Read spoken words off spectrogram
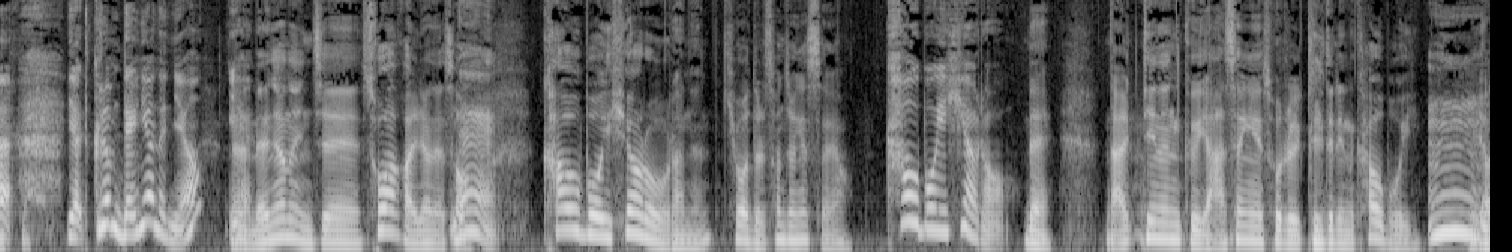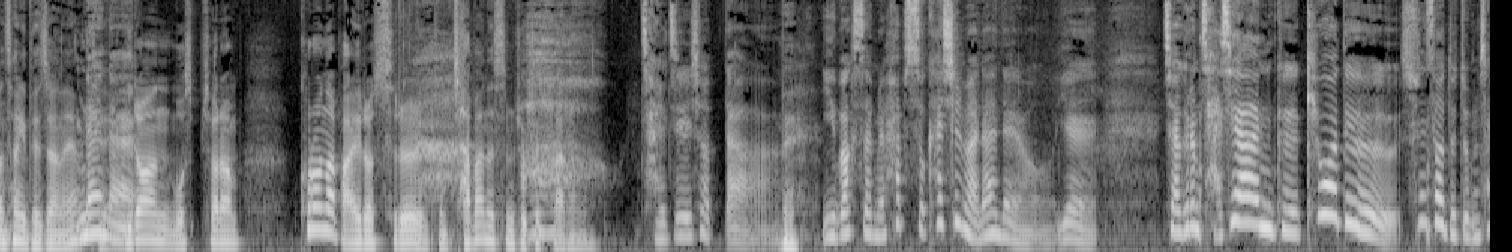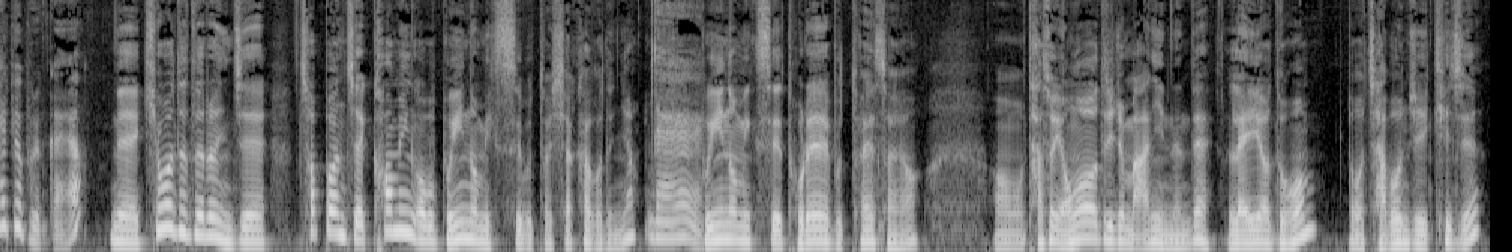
야, 그럼 내년은요? 예. 네, 내년은 이제 소와 관련해서 네. 카우보이 히어로라는 키워드를 선정했어요. 카우보이 히어로. 네. 날뛰는 그 야생의 소를 길들이는 카우보이. 음. 연상이 되잖아요. 네네. 네. 이런 모습처럼 코로나 바이러스를 좀 잡아냈으면 좋겠다라는. 아, 잘 지으셨다. 네. 2박 3일 합숙하실 만하네요. 예. 자, 그럼 자세한 그 키워드 순서도 좀 살펴볼까요? 네, 키워드들은 이제 첫 번째 coming of V-nomics부터 시작하거든요. 네. V-nomics의 도래부터 해서요. 어, 다소 영어들이 좀 많이 있는데 layered home, 또 자본주의 kids,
